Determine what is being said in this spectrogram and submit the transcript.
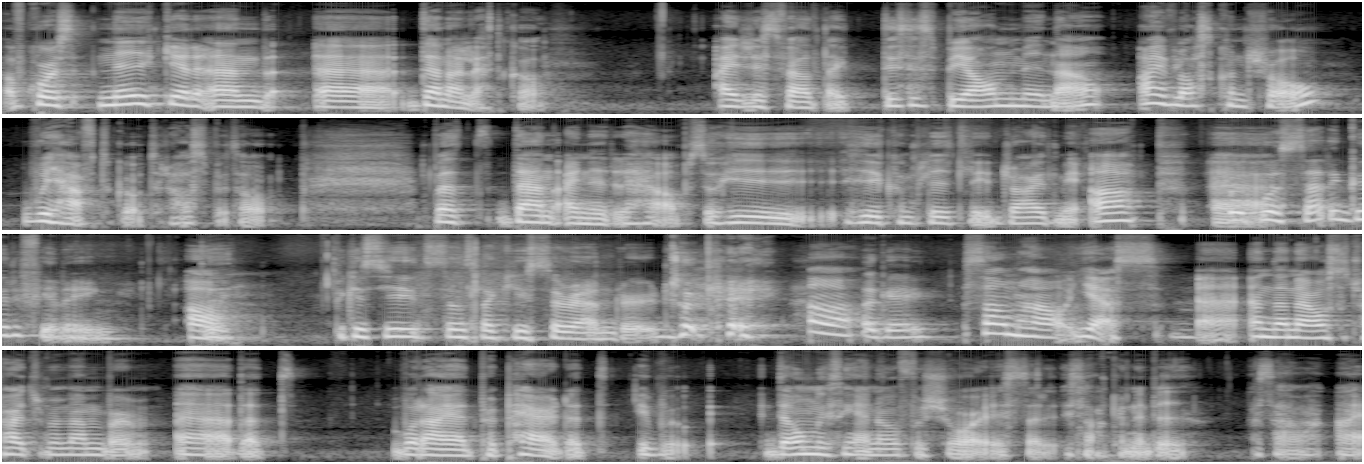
of course, naked and uh, then I let go. I just felt like this is beyond me now. I've lost control. We have to go to the hospital. But then I needed help. So he, he completely dried me up. Uh, But was that a good feeling? Oh. Because you, it sounds like you surrendered. Okay. Oh. Okay. somehow yes uh, and then i also tried to remember uh, that what i had prepared that it, the only thing i know for sure is that it's not going to be as how i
